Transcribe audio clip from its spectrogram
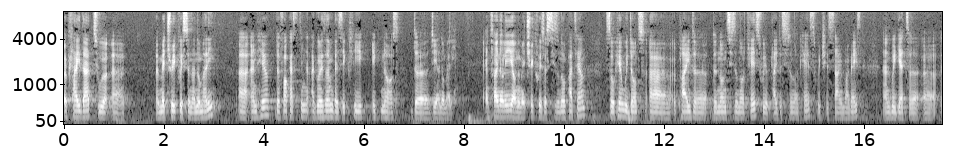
apply that to a, a, metric with an anomaly. Uh, and here, the forecasting algorithm basically ignores the, the anomaly. And finally, on a metric with a seasonal pattern, so here we don't uh, apply the, the non-seasonal case, we apply the seasonal case, which is by base and we get a, a,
